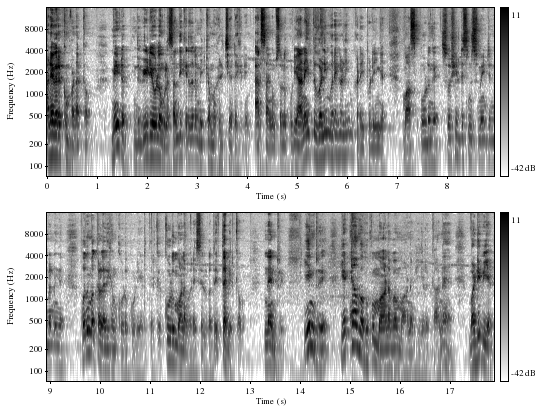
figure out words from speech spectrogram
அனைவருக்கும் வணக்கம். மீண்டும் இந்த வீடியோவில் உங்களை சந்திக்கிறதுல மிக்க மகிழ்ச்சி அடைகிறேன். அரசாங்கம் சொல்லக்கூடிய அனைத்து வழிமுறைகளையும் கடைப்பிடிங்க. மாஸ்க் போடுங்க சோஷியல் டிஸ்டன்ஸ் மெயின்டைன் பண்ணுங்கள் பொதுமக்கள் அதிகம் கூடக்கூடிய இடத்திற்கு கூடுமான வரை செல்வதை தவிர்க்கவும். நன்றி. இன்று எட்டாம் வகுப்பு மாணவ மாணவிகளுக்கான வடிவியல்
